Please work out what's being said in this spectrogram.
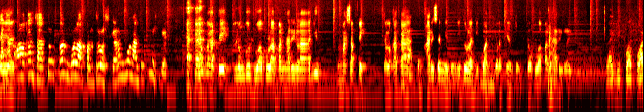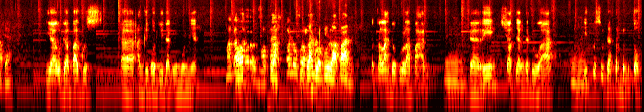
Yang Iya. awal kan satu kan gua lapar terus. Sekarang gua ngantuk terus gue. Lu berarti nunggu 28 hari lagi masa peak. Kalau kata Om Aris kan gitu. Itu lagi kuat-kuatnya tuh 28 hari lagi. Lagi kuat-kuat ya. Ya udah bagus eh, antibodi dan imunnya. Maka Oh, setelah- tes kalau 28. Setelah 28. Setelah 28 Hmm. dari shot yang kedua Hmm. itu sudah terbentuk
